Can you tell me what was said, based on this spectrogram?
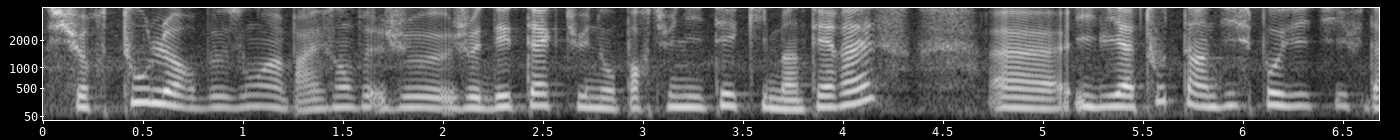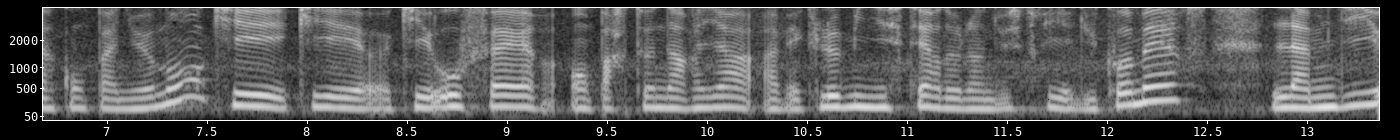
sur tous leurs besoins. Par exemple, je, je détecte une opportunité qui m'intéresse. Euh, il y a tout un dispositif d'accompagnement qui est, qui, est, qui est offert en partenariat avec le ministère de l'Industrie et du Commerce, l'AMDIE.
